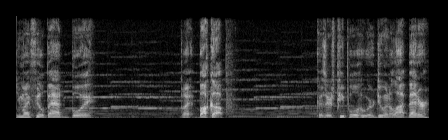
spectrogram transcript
you might feel bad, boy, but buck up because there's people who are doing a lot better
